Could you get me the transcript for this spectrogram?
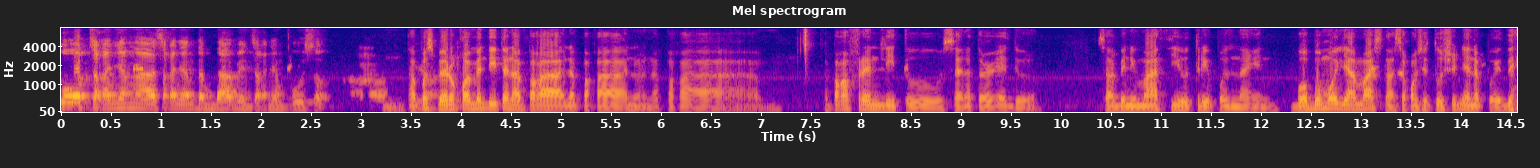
Puot sa kanyang ah, sa kanyang damdamin, sa kanyang puso. Mm. Tapos merong comment dito napaka napaka ano napaka napaka friendly to Senator Edu. Sabi ni Matthew 999, Bobo mo Llamas, nasa constitution niya na pwede.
